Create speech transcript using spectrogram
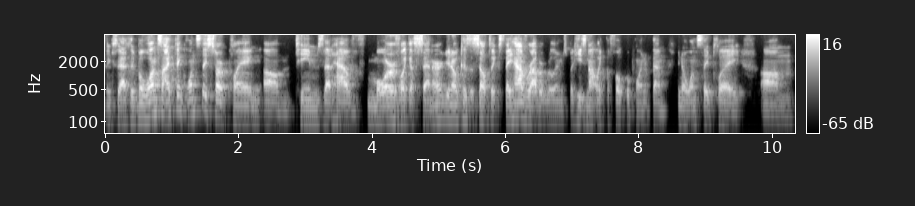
Exactly. But once I think once they start playing um, teams that have more of like a center, you know, because the Celtics, they have Robert Williams, but he's not like the focal point of them. You know, once they play um,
